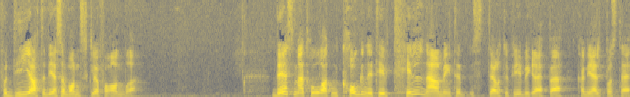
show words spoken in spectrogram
fordi at de er så vanskelig å forandre. Det som jeg tror at en kognitiv tilnærming til stereotypibegrepet kan hjelpe oss til,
